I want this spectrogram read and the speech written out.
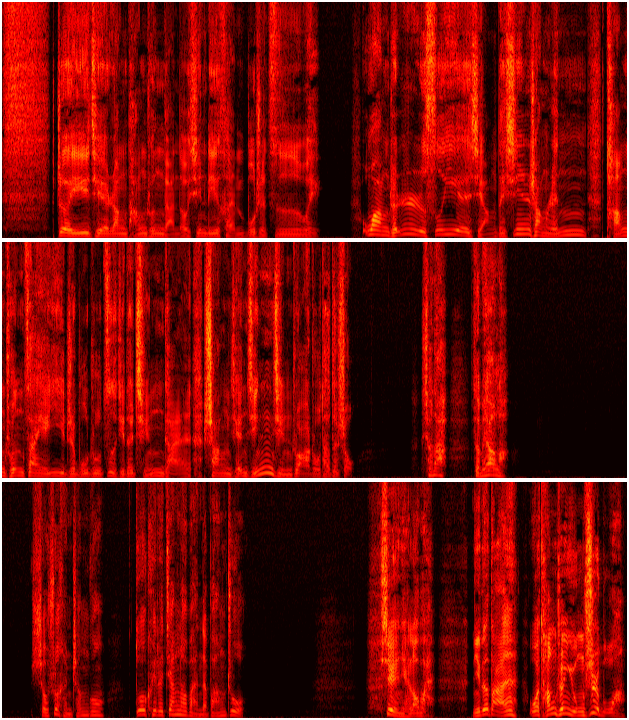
这一切让唐春感到心里很不是滋味。望着日思夜想的心上人，唐春再也抑制不住自己的情感，上前紧紧抓住他的手：“小娜，怎么样了？”手术很成功，多亏了江老板的帮助。谢谢你，老板，你的大恩我唐春永世不忘。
